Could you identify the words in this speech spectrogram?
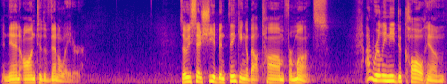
and then on to the ventilator. Zoe says she had been thinking about Tom for months. I really need to call him,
